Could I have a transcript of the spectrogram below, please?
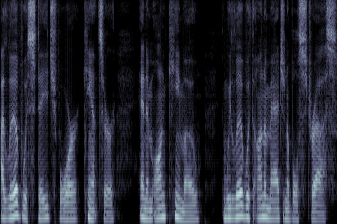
I live with stage 4 cancer and am on chemo, and we live with unimaginable stress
